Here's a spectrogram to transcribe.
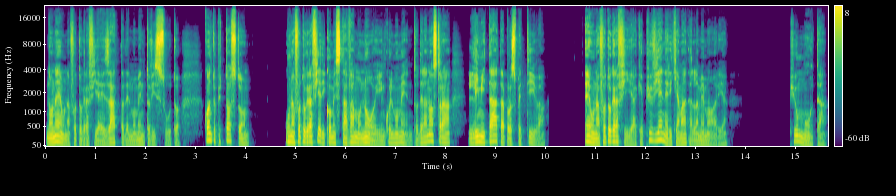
non è una fotografia esatta del momento vissuto, quanto piuttosto una fotografia di come stavamo noi in quel momento, della nostra limitata prospettiva, è una fotografia che più viene richiamata alla memoria, più muta,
